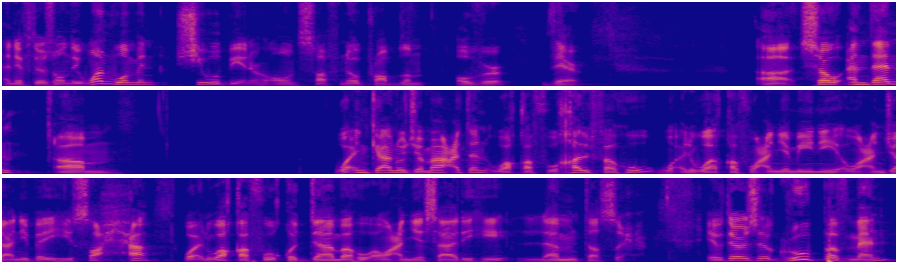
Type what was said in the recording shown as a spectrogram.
and if there's only one woman, she will be in her own saf, no problem over there. Uh, so, and then um, وإن كانوا جماعة وقفوا خلفه وإن وقفوا عن يمينه أو عن جانبيه صح وإن وقفوا قدامه أو عن يساره لم تصح If there is a group of men,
